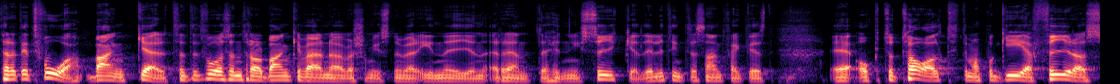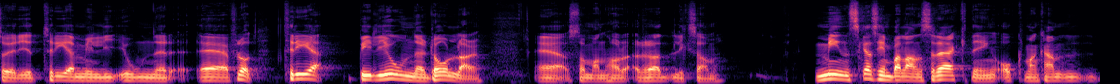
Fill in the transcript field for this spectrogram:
32 banker, 32 centralbanker världen över som just nu är inne i en räntehöjningscykel. Det är lite intressant faktiskt. Eh, och totalt, tittar man på G4 så är det ju 3 miljoner, eh, förlåt, 3 biljoner dollar eh, som man har liksom minskat sin balansräkning och man kan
